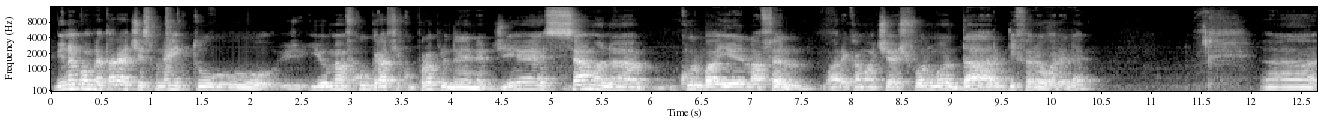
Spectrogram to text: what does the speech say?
Vine în completarea ce spuneai tu, eu mi-am făcut graficul propriu de energie, seamănă, curba e la fel, are cam aceeași formă, dar diferă orele. Uh,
